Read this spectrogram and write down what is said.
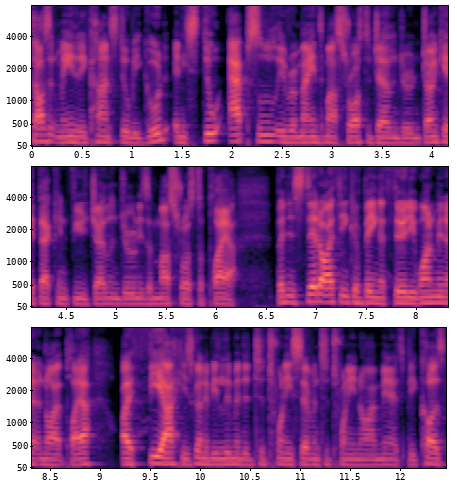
doesn't mean that he can't still be good, and he still absolutely remains must roster Jalen Duren. Don't get that confused. Jalen Duren is a must roster player. But instead, I think of being a 31 minute a night player, I fear he's going to be limited to 27 to 29 minutes because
